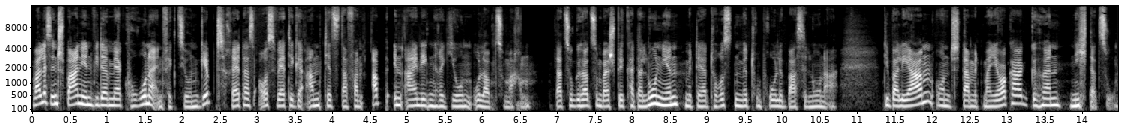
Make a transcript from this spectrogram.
Weil es in Spanien wieder mehr Corona-Infektionen gibt, rät das Auswärtige Amt jetzt davon ab, in einigen Regionen Urlaub zu machen. Dazu gehört zum Beispiel Katalonien mit der Touristenmetropole Barcelona. Die Balearen und damit Mallorca gehören nicht dazu.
